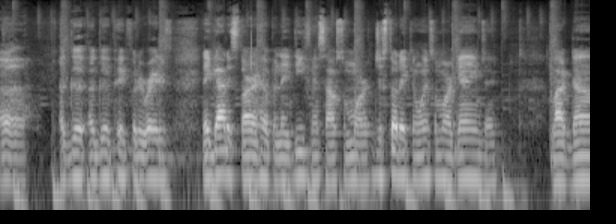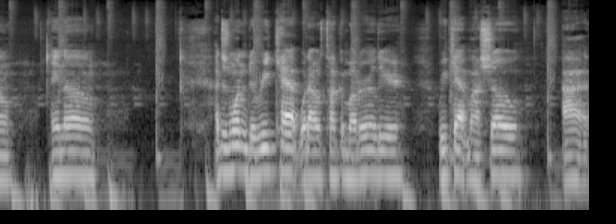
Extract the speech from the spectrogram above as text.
a a good a good pick for the Raiders. They got to start helping their defense out some more, just so they can win some more games and lock down. And um, I just wanted to recap what I was talking about earlier. Recap my show. I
